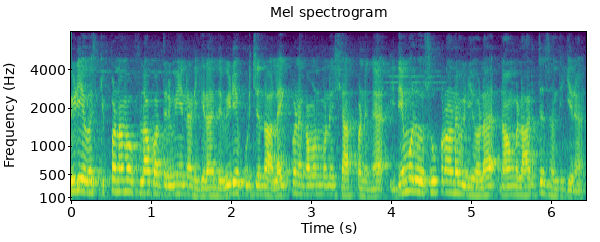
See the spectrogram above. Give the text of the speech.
வீடியோவை ஸ்கிப் பண்ணாமல் ஃபுல்லாக பார்த்துருவீங்கன்னு நினைக்கிறேன். இந்த வீடியோ பிடிச்சிருந்தா லைக் பண்ண கமெண்ட் பண்ணி ஷேர் பண்ணுங்கள் இதே மாதிரி ஒரு சூப்பரான வீடியோவில் நான் உங்களை அடுத்து சந்திக்கிறேன்.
